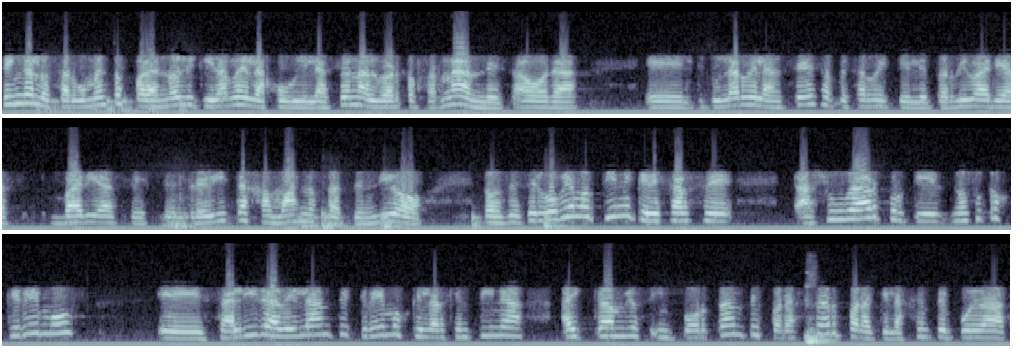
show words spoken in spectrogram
tenga los argumentos para no liquidarle la jubilación a Alberto Fernández. Ahora, el titular del ANSES, a pesar de que le perdí varias varias este, entrevistas, jamás nos atendió. Entonces, el gobierno tiene que dejarse ayudar porque nosotros queremos eh, salir adelante, creemos que en la Argentina hay cambios importantes para hacer para que la gente pueda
